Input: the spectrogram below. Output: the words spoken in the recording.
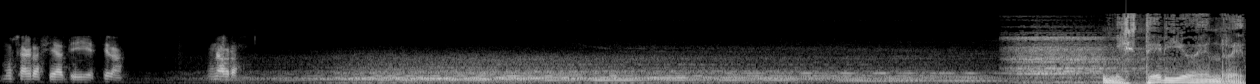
Muchas gracias a ti, Esteban. Un abrazo. Misterio en red.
